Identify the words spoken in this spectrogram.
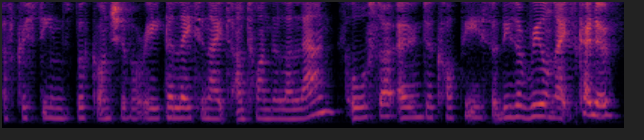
of Christine's book on chivalry. The later knight Antoine de Lalande also owned a copy. So these are real knights kind of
